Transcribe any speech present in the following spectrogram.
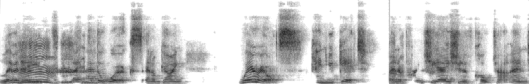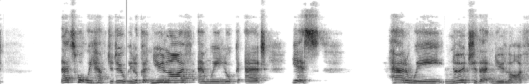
Lebanese, mm. they had the works. And I'm going, where else can you get an mm. appreciation of culture? And that's what we have to do. We look at new life and we look at, yes, how do we nurture that new life?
